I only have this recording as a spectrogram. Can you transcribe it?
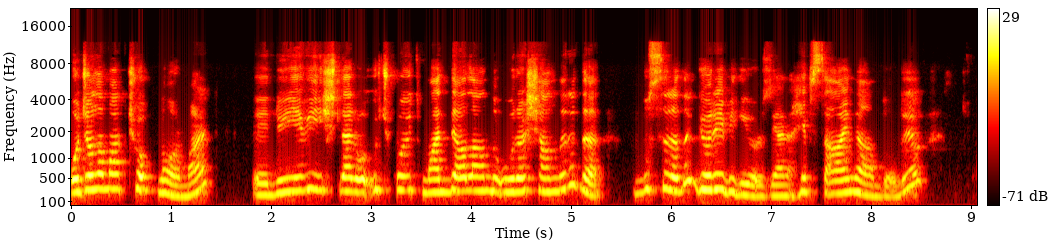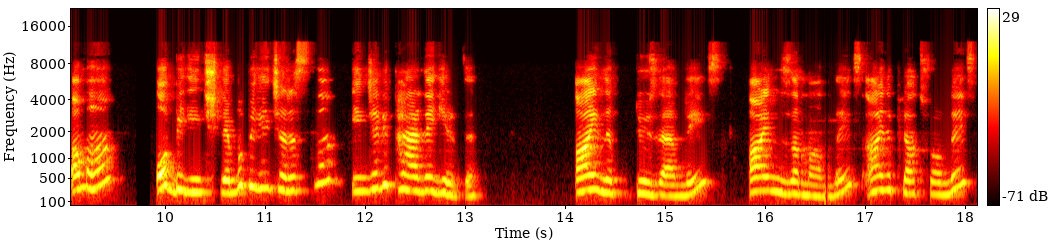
Bocalamak çok normal. E, dünyevi işler o üç boyut madde alanda uğraşanları da bu sırada görebiliyoruz. Yani hepsi aynı anda oluyor. Ama o bilinçle bu bilinç arasında ince bir perde girdi. Aynı düzlemdeyiz, aynı zamandayız, aynı platformdayız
